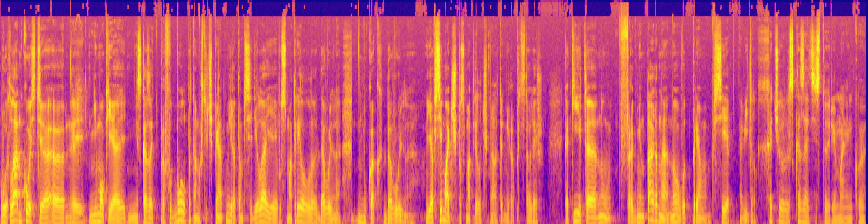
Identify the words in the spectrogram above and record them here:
Вот, ладно, Костя, э, не мог я не сказать про футбол, потому что чемпионат мира, там все дела, я его смотрел довольно, ну как довольно, я все матчи посмотрел чемпионата мира, представляешь? Какие-то, ну, фрагментарно, но вот прям все видел. Хочу рассказать историю маленькую.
